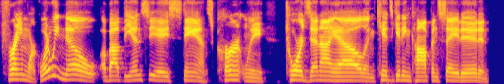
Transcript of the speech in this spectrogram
framework. What do we know about the NCAA stance currently towards NIL and kids getting compensated and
